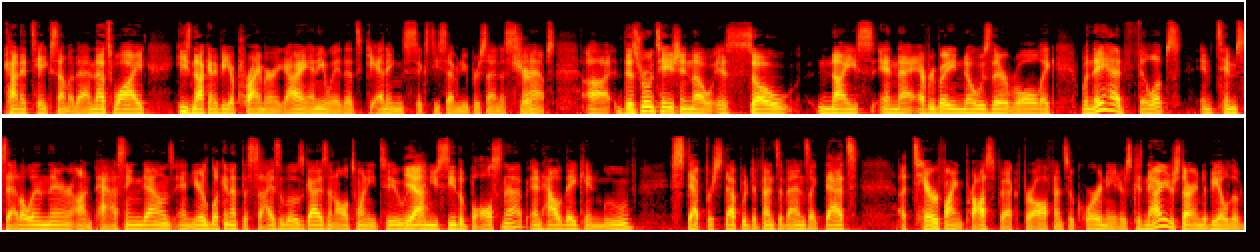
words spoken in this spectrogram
kind of take some of that. And that's why he's not going to be a primary guy anyway that's getting 60, 70% of snaps. Sure. Uh, this rotation, though, is so nice in that everybody knows their role. Like when they had Phillips and Tim Settle in there on passing downs, and you're looking at the size of those guys in all 22, yeah. and then you see the ball snap and how they can move step for step with defensive ends, like that's a terrifying prospect for offensive coordinators because now you're starting to be able to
